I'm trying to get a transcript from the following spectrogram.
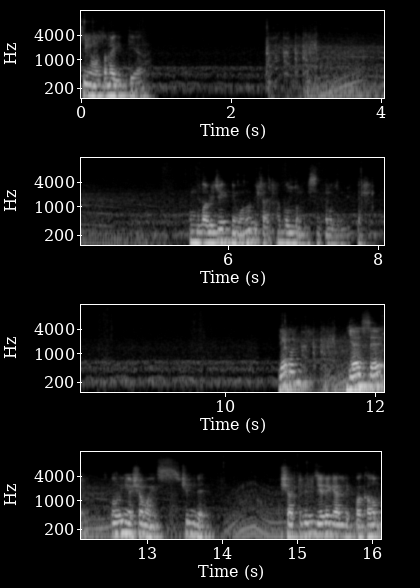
Lastiğin altına gitti ya. Bulabilecek miyim onu? Bir tane buldum. ikisini de buldum. Güzel. Yarın gelse sorun yaşamayız. Şimdi işaretlediğimiz yere geldik. Bakalım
